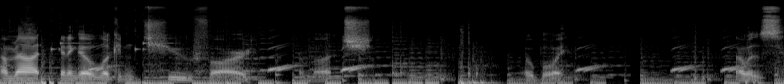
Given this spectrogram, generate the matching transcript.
I'm not gonna go looking too far for much. Oh boy. That was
